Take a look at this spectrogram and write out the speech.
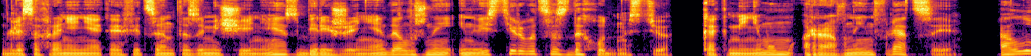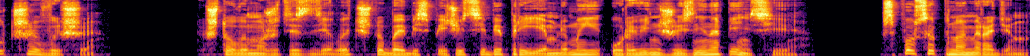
Для сохранения коэффициента замещения сбережения должны инвестироваться с доходностью, как минимум равной инфляции, а лучше выше. Что вы можете сделать, чтобы обеспечить себе приемлемый уровень жизни на пенсии? Способ номер один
